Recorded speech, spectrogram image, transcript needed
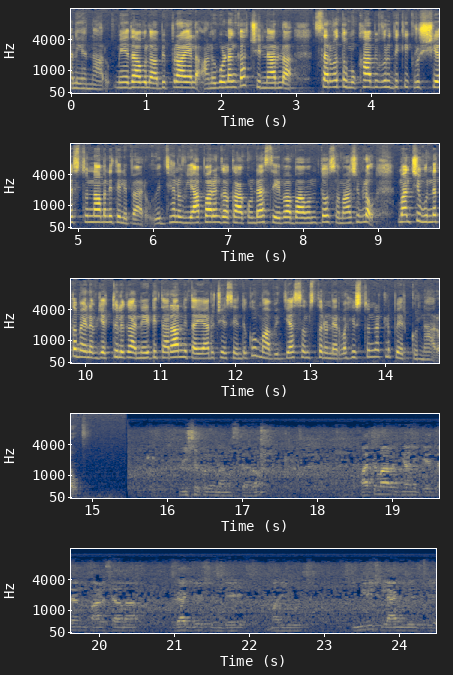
అని అన్నారు. మేధావుల అభిప్రాయాల అనుగుణంగా చిన్నారుల సర్వతోముఖాభివృద్ధికి కృషి చేస్తున్నామని తెలిపారు. విద్యను వ్యాపారంగా కాకుండా సేవాభావంతో సమాజంలో మంచి ఉన్నతమైన వ్యక్తులుగా నేటి తరాన్ని తయారు చేసేందుకు మా విద్యా సంస్థను నిర్వహిస్తున్నట్లు పేర్కొన్నారు. వీక్షకులకు నమస్కారం. ఫాతిమా విద్యానికేతన్ పాఠశాల గ్రాడ్యుయేషన్ డే మరియు ఇంగ్లీష్ లాంగ్వేజ్ డే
